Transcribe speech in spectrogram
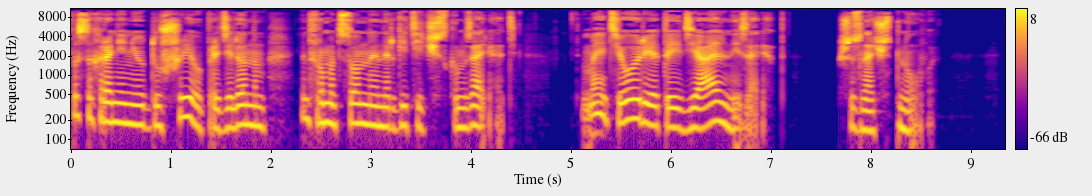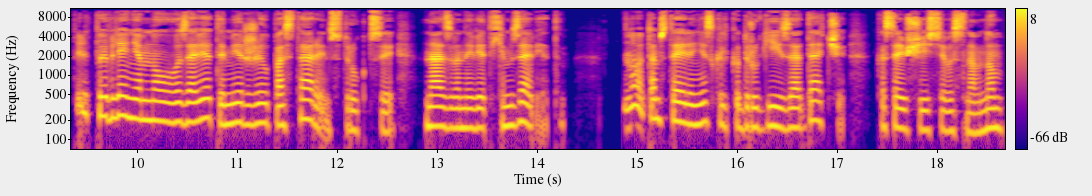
по сохранению души в определенном информационно-энергетическом заряде. В моей теории это идеальный заряд. Что значит новое? Перед появлением Нового Завета мир жил по старой инструкции, названной Ветхим Заветом. Но там стояли несколько другие задачи, касающиеся в основном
